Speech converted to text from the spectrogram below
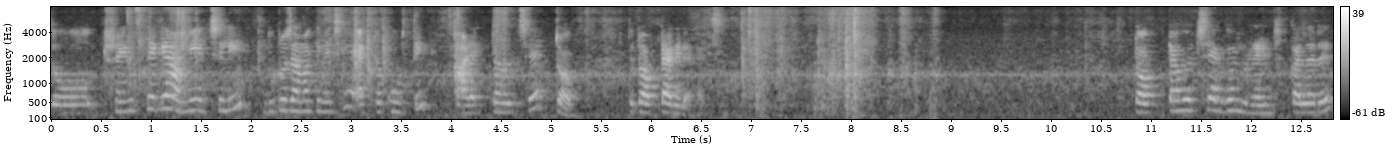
তো ট্রেন্ডস থেকে আমি অ্যাকচুয়ালি দুটো জামা কিনেছি, একটা কুর্তি আর একটা হচ্ছে টপ তো টপটা আগে দেখাচ্ছি। টপটা হচ্ছে একদম রেড কালারের।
